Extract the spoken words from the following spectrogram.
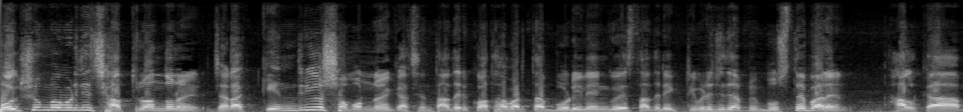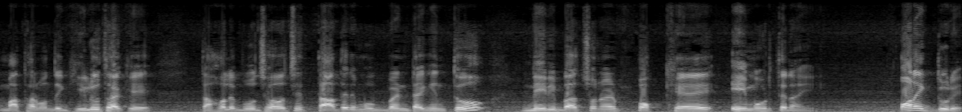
বৈষম্যবিরোধী ছাত্র আন্দোলনের যারা কেন্দ্রীয় সমন্বয়ক আছেন, তাদের কথাবার্তা বডি ল্যাঙ্গুয়েজ তাদের অ্যাক্টিভিটি যদি আপনি বুঝতে পারেন, হালকা মাথার মধ্যে ঘিলু থাকে, তাহলে বোঝা উচিত তাদের মুভমেন্টটা কিন্তু নির্বাচনের পক্ষে এই মুহূর্তে নাই। অনেক দূরে,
